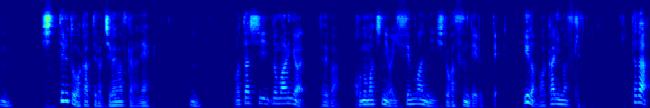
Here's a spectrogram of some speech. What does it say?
うん、知ってると分かってるは違いますからね。うん、私の周りには例えばこの町には1000万人人が住んでいるっていうのは分かりますけどただ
